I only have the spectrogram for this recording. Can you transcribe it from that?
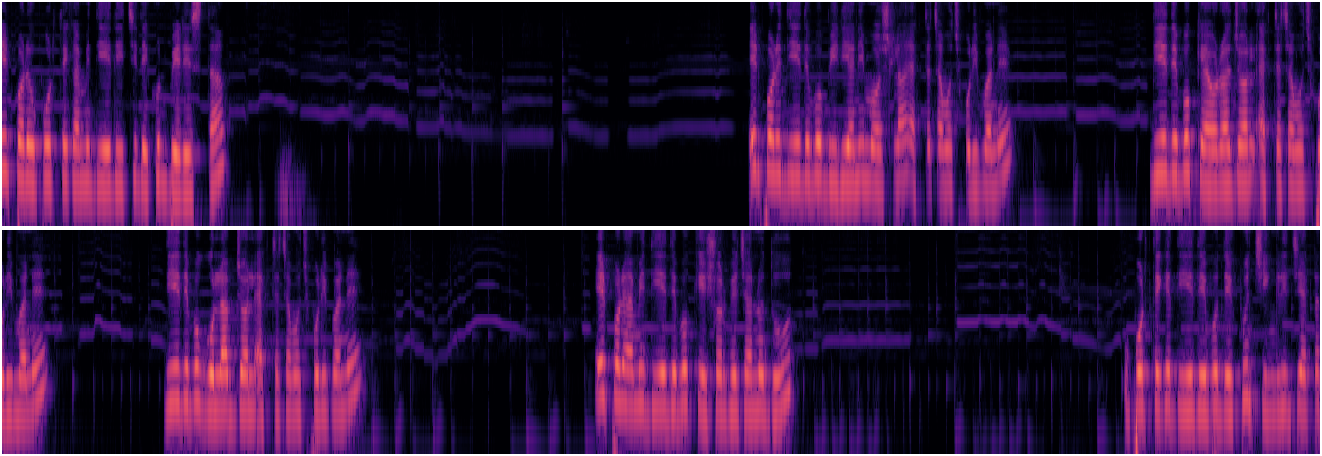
এরপরে উপর থেকে আমি দিয়ে দিচ্ছি দেখুন বেরেস্তা। এরপরে দিয়ে দেব বিরিয়ানি মশলা, একটা চামচ পরিমাণে। দিয়ে দেব কেওড়া জল, একটা চামচ পরিমাণে। দিয়ে দেব গোলাপ জল একটা চামচ পরিমাণে। এরপরে আমি দিয়ে দেব কেশর ভেজানো দুধ। উপর থেকে দিয়ে দেব, দেখুন চিংড়ির যে একটা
